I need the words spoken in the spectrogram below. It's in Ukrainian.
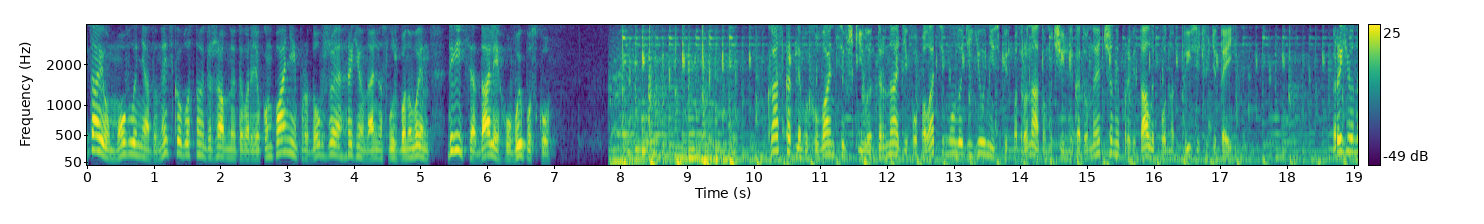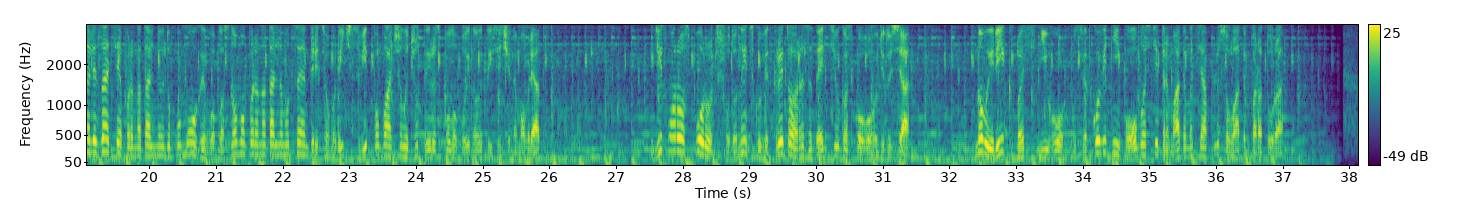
Вітаю! Мовлення Донецької обласної державної телерадіокомпанії продовжує регіональна служба новин. Дивіться далі у випуску. Казка для вихованців шкіл-інтернатів у палаці молоді юність під патронатом очільника Донеччини привітали понад тисячу дітей. Регіоналізація перинатальної допомоги в обласному перинатальному центрі цьогоріч світ побачили 4,5 тисячі немовлят. Дід Мороз поруч у Донецьку відкрито резиденцію казкового дідуся. Новий рік без снігу. У святкові дні по області триматиметься плюсова температура.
